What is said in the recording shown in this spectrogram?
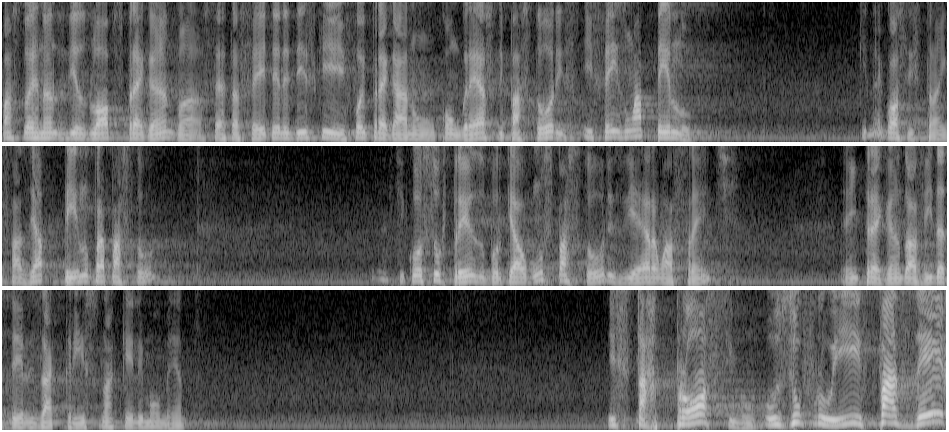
pastor Hernandes Dias Lopes pregando uma certa feita, ele disse que foi pregar num congresso de pastores e fez um apelo. Que negócio estranho, fazer apelo para pastor ficou surpreso porque alguns pastores vieram à frente, entregando a vida deles a Cristo naquele momento. Estar próximo, usufruir, fazer,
